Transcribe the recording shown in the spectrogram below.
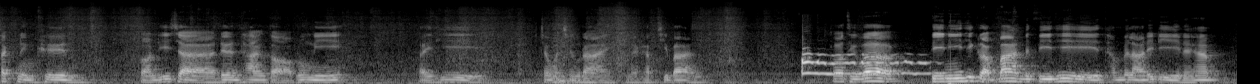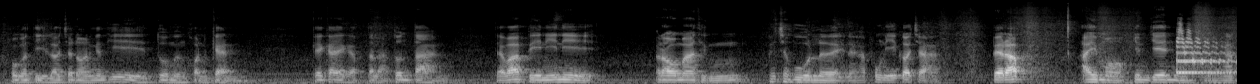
สักหนึ่งคืน ก่อนที่จะเดินทางต่อพรุ่งนี้ไปที่จังหวัดเชียงรายนะครับที่บ้าน ก็ถือว่าปีนี้ที่กลับบ้านเป็นปีที่ทำเวลาได้ดีนะครับ ปกติเราจะนอนกันที่ตัวเมืองขอนแก่น ใกล้ๆกับตลาดต้นตาล แต่ว่าปีนี้นี่เรามาถึงเพชรบูรณ์เลยนะครับพรุ่งนี้ก็จะไปรับไอหมอกเย็นๆนะครับ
